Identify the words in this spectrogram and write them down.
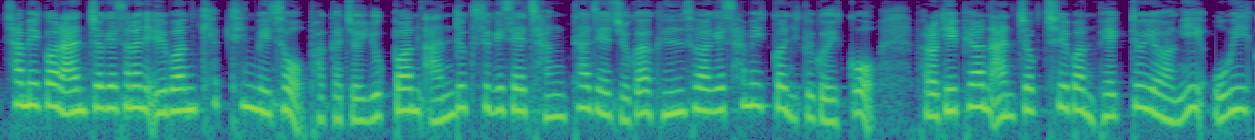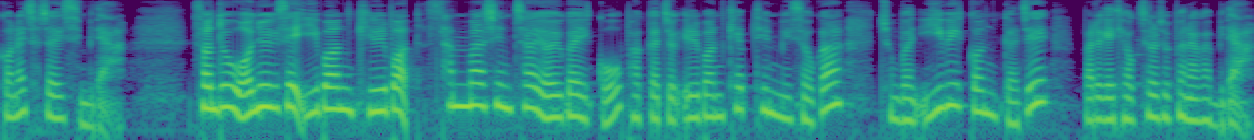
3위권 안쪽에서는 1번 캡틴 미소, 바깥쪽 6번 안둑수기세 장타제주가 근소하게 3위권 이끌고 있고 바로 뒤편 안쪽 7번 백두여왕이 5위권에 처져 있습니다. 선두 원유기세 2번 길벗, 산마신차 여유가 있고 바깥쪽 1번 캡틴 미소가 중반 2위권까지 빠르게 격차를 좁혀 나갑니다.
